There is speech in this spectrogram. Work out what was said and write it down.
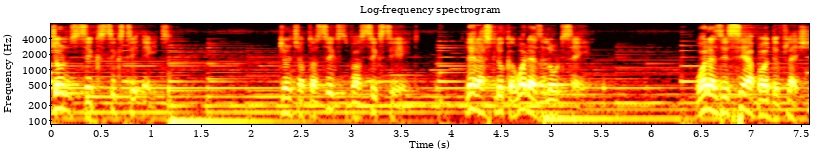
John 6 68. John chapter 6, verse 68. Let us look at what does the Lord say? What does he say about the flesh?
